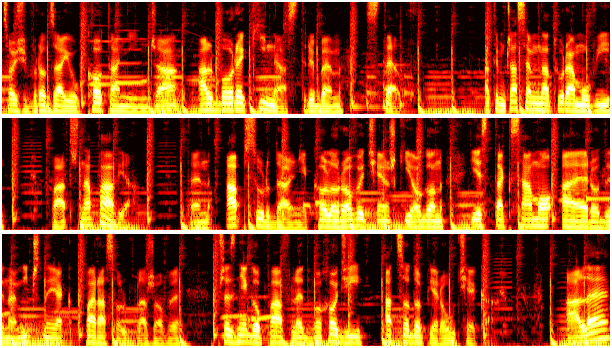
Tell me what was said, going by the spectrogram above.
Coś w rodzaju kota ninja albo rekina z trybem stealth. A tymczasem natura mówi: patrz na pawia. Ten absurdalnie kolorowy, ciężki ogon jest tak samo aerodynamiczny jak parasol plażowy. Przez niego paw ledwo chodzi, a co dopiero ucieka. Ale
